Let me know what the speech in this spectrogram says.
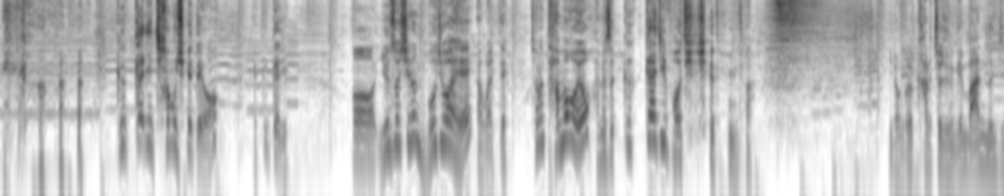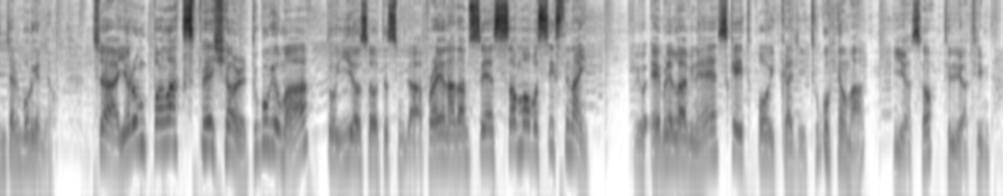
그러니까 끝까지 참으셔야 돼요. 네, 끝까지. 어, 윤서 씨는 뭐 좋아해? 라고 할 때 저는 다 먹어요 하면서 끝까지 버티셔야 됩니다. 이런 걸 가르쳐 주는 게 맞는지는 잘 모르겠네요. 자, 여름방학 special 두 곡의 음악 또 이어서 듣습니다. 브라이언 아담스의 Summer of 69 그리고 에이브릴 라빈의 Sk8er Boi까지 두 곡의 음악 이어서 들려드립니다.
